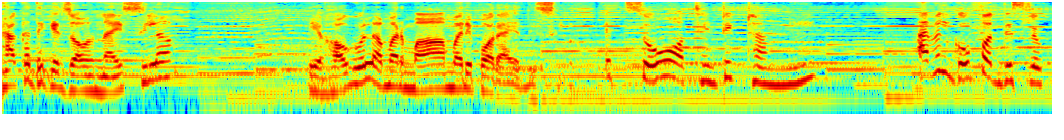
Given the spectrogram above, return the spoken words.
ঢাকা থেকে যখন আইসিলাম এ হগল আমার মা আমারে পরায় দিছিল। ইটস সো ঠাম্মি I will go for this look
